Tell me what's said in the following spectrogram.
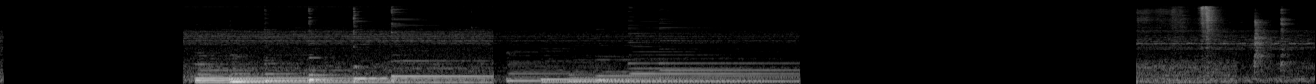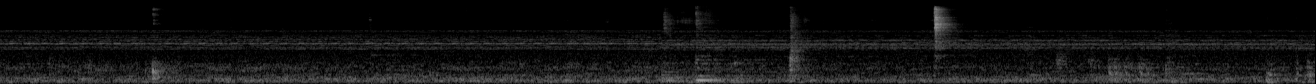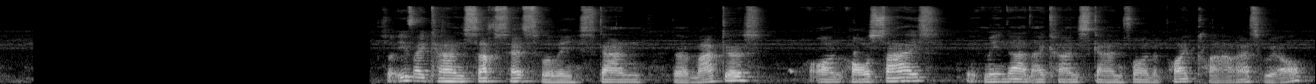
So if I can successfully scan the markers on all sides, it means that I can scan for the point cloud as well.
